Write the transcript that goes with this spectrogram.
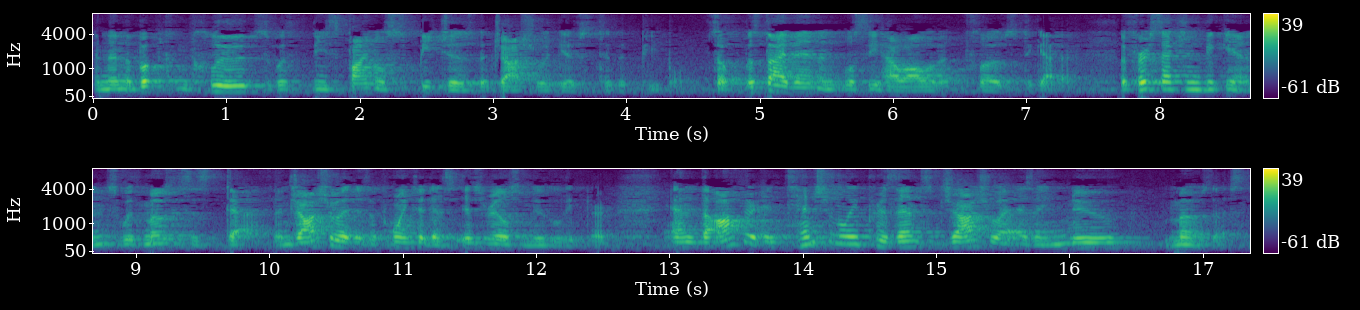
and then the book concludes with these final speeches that Joshua gives to the people. So let's dive in and we'll see how all of it flows together. The first section begins with Moses' death, and Joshua is appointed as Israel's new leader. And the author intentionally presents Joshua as a new Moses.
